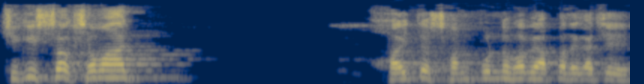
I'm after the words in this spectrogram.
চিকিৎসক সমাজ হয়তো সম্পূর্ণভাবে আপনাদের কাছে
